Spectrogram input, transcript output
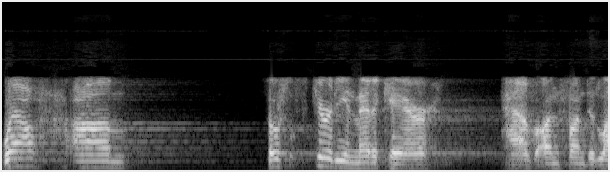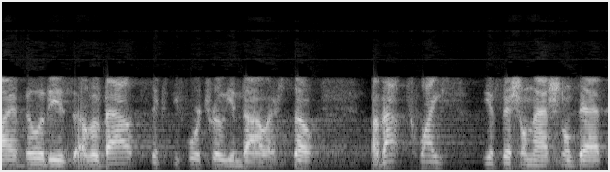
Well, um, Social Security and Medicare have unfunded liabilities of about $64 trillion. So about twice the official national debt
